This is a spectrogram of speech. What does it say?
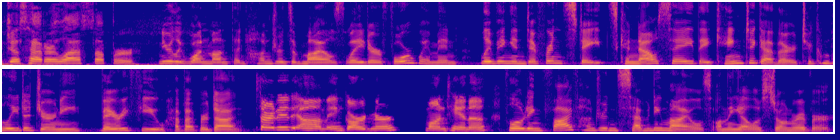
just had our last supper. Nearly one month and hundreds of miles later, four women living in different states can now say they came together to complete a journey very few have ever done. Started um, in Gardiner, Montana, floating 570 miles on the Yellowstone River.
